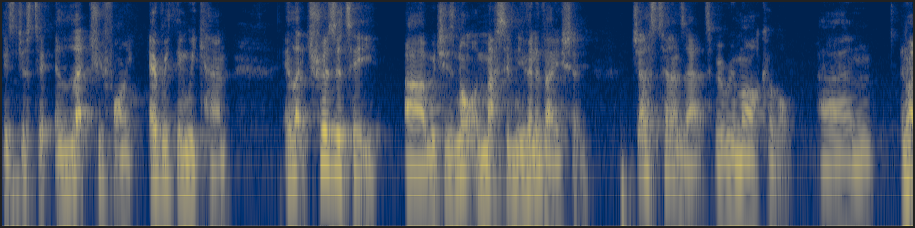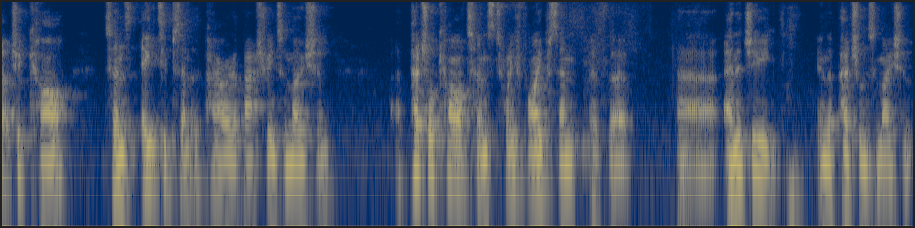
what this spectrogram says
is just to electrify everything we can. Electricity, uh, which is not a massive new innovation, just turns out to be remarkable. Um, an electric car turns 80% of the power of a battery into motion. A petrol car turns 25% of the uh, energy in the petrol into motion.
